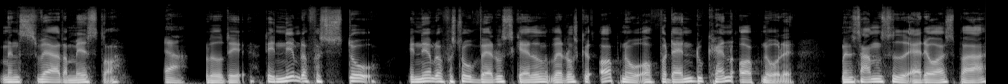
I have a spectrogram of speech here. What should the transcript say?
men svært at mestre. Ja. Du, det, det er nemt at forstå. Det er nemt at forstå, hvad du skal, hvad du skal opnå, og hvordan du kan opnå det. Men samtidig er det også bare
